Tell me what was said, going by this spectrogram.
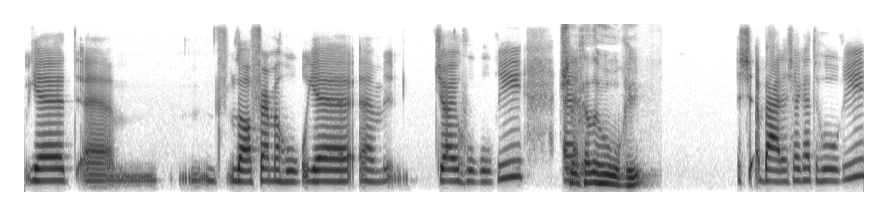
یه لافرم حقوقی جای حقوقی شرکت حقوقی. بله شرکت حقوقی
